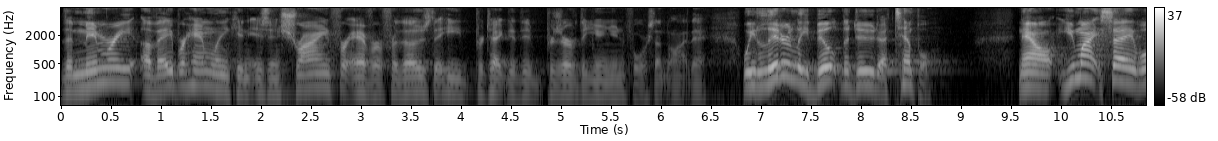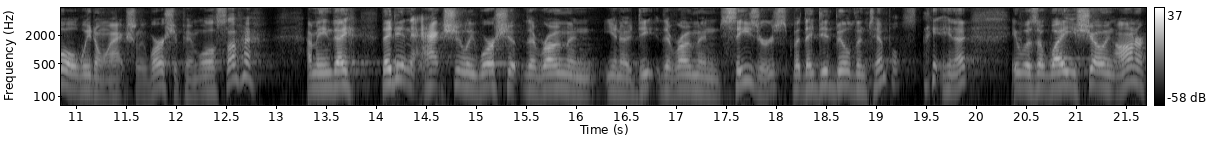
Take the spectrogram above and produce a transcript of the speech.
the memory of Abraham Lincoln is enshrined forever for those that he protected to preserve the Union for, something like that. We literally built the dude a temple. Now, you might say, well, we don't actually worship him. Well, so, I mean, they, they didn't actually worship the Roman, you know, the Roman Caesars, but they did build them temples. you know, it was a way showing honor.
